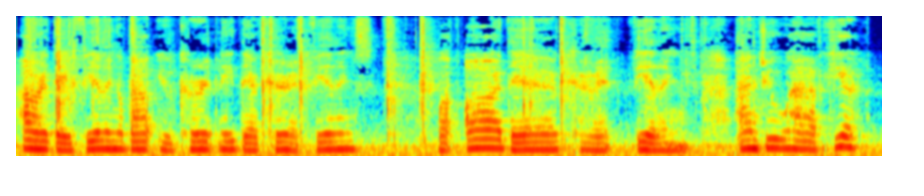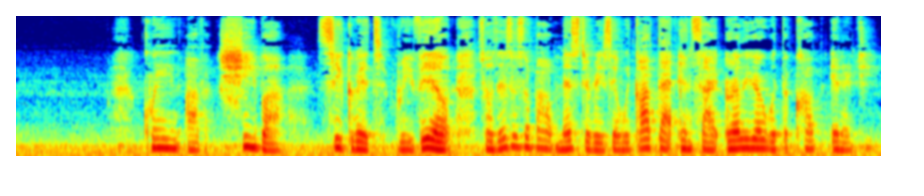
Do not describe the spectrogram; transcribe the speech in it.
How are they feeling about you currently, their current feelings? What are their current feelings? And you have here, Queen of Sheba, secrets revealed. So this is about mysteries, and we got that insight earlier with the cup energy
